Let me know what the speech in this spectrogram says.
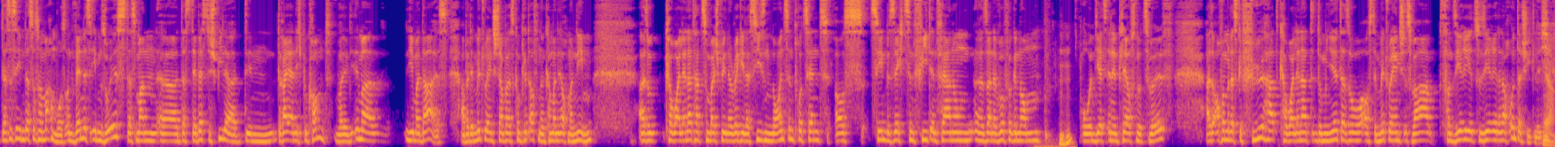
das ist eben das, was man machen muss. Und wenn es eben so ist, dass man, äh, dass der beste Spieler den Dreier nicht bekommt, weil die immer jemand da ist. Aber der Midrange-Jumper ist komplett offen, dann kann man den auch mal nehmen. Also Kawhi Leonard hat zum Beispiel in der Regular Season 19% aus 10 bis 16 Feet Entfernung äh, seiner Würfe genommen mhm. und jetzt in den Playoffs nur 12. Also auch wenn man das Gefühl hat, Kawhi Leonard dominiert da so aus dem Midrange, es war von Serie zu Serie dann auch unterschiedlich. Ja.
